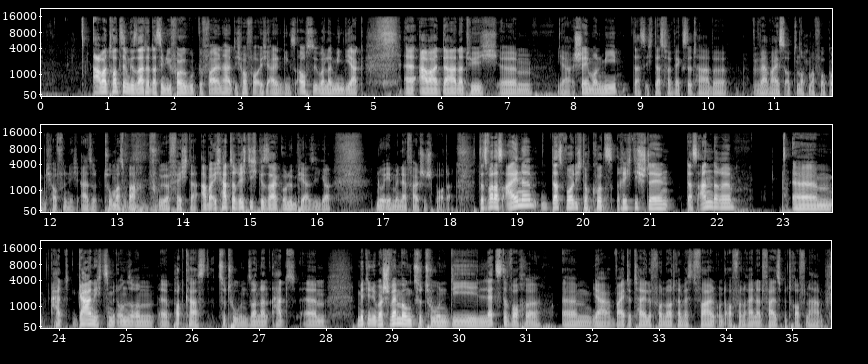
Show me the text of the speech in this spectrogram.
Aber trotzdem gesagt hat, dass ihm die Folge gut gefallen hat. Ich hoffe, euch allen ging es auch so über Lamin Diak. Äh, aber da natürlich, ähm, ja, shame on me, dass ich das verwechselt habe wer weiß, ob es nochmal vorkommt. Ich hoffe nicht. Also Thomas Bach, früher Fechter. Aber ich hatte richtig gesagt Olympiasieger. Nur eben in der falschen Sportart. Das war das eine. Das wollte ich noch kurz richtig stellen. Das andere ähm, hat gar nichts mit unserem äh, Podcast zu tun, sondern hat ähm, mit den Überschwemmungen zu tun, die letzte Woche ähm, ja weite Teile von Nordrhein-Westfalen und auch von Rheinland-Pfalz betroffen haben.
